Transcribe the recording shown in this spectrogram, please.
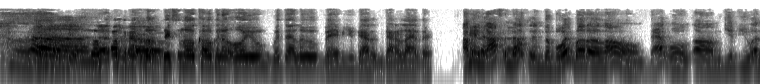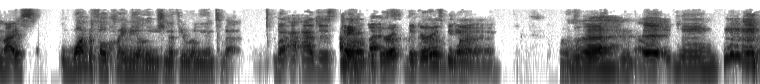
Uh, Little coconut, look, mix a little coconut oil with that lube, baby. You got it. Got a lather. I mean, And, not for uh, nothing. The boy butter alone that will um, give you a nice, wonderful, creamy illusion if you're really into that. But I, I just I mean, uh, the girl, the girls be lying. Well, you know. uh, mm.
